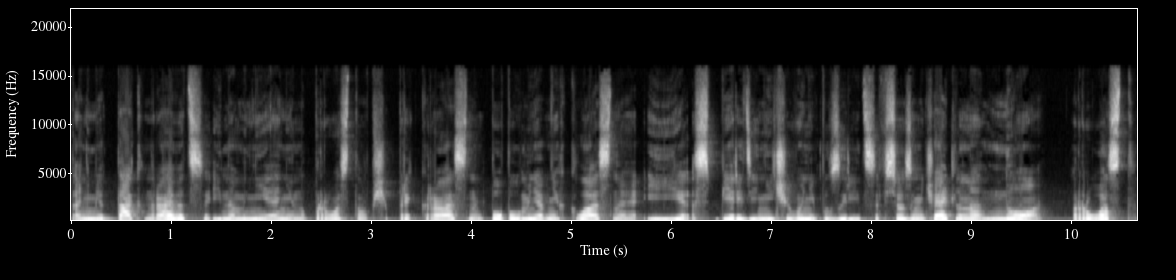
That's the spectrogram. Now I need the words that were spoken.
они мне так нравятся, и на мне они, ну, просто вообще прекрасны. Попа у меня в них классная, и спереди ничего не пузырится, все замечательно, но рост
